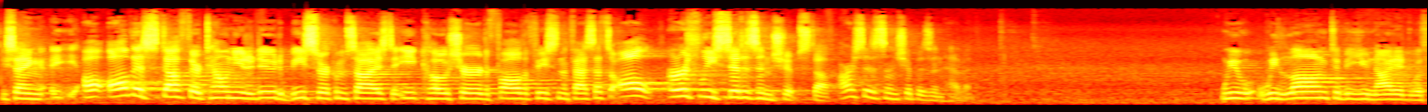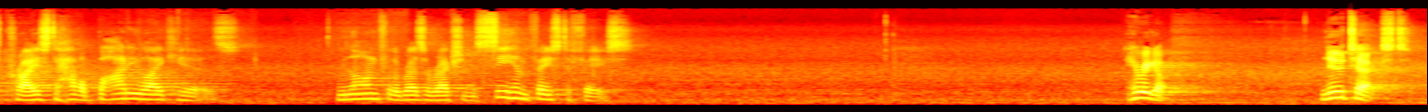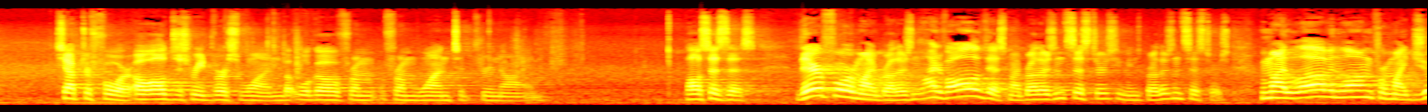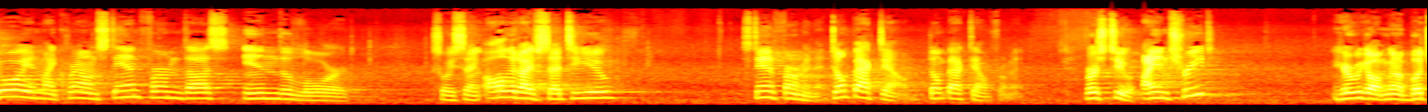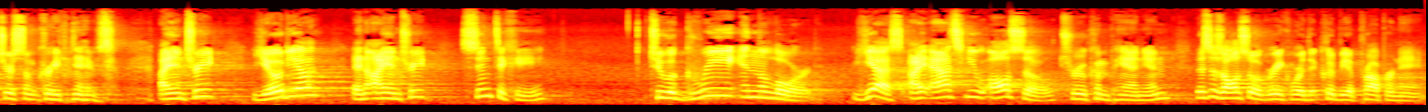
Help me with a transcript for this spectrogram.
He's saying all, all this stuff they're telling you to do, to be circumcised, to eat kosher, to follow the feast and the fast, that's all earthly citizenship stuff. Our citizenship is in heaven. We, we long to be united with Christ, to have a body like His. We long for the resurrection, to see Him face to face. Here we go. New text, chapter 4. Oh, I'll just read verse 1, but we'll go from, from 1 to through 9. Paul says this Therefore, my brothers, in light of all of this, my brothers and sisters, he means brothers and sisters, whom I love and long for, my joy and my crown, stand firm thus in the Lord. So he's saying, All that I've said to you, stand firm in it. Don't back down. Don't back down from it. Verse 2 I entreat, here we go, I'm going to butcher some Greek names. I entreat Euodia and I entreat Syntyche to agree in the Lord. Yes, I ask you also, true companion. This is also a Greek word that could be a proper name.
